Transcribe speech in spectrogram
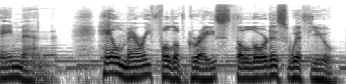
Amen. Hail Mary, full of grace, the Lord is with you.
